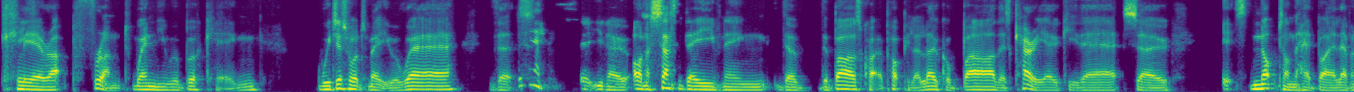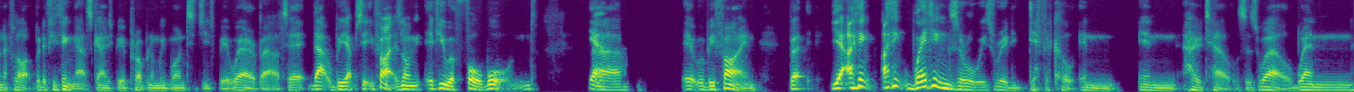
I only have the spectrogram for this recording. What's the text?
clear up front when you were booking. We just want to make you aware that yes. you know on a Saturday evening the the bar's quite a popular local bar. There's karaoke there, so it's knocked on the head by 11 o'clock but if you think that's going to be a problem we wanted you to be aware about it that would be absolutely fine as long if you were forewarned yeah uh, it would be fine but yeah i think i think weddings are always really difficult in in hotels as well when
